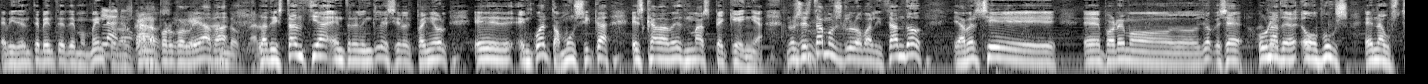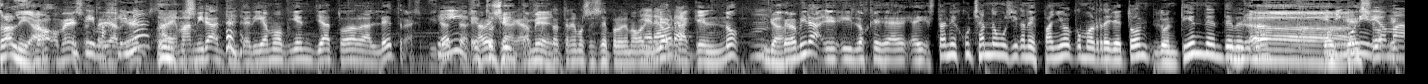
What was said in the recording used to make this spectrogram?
evidentemente de momento Claro. nos gana Claro, por goleada, ganando, claro. la distancia entre el inglés y el español eh, en cuanto a música es cada vez más pequeña. Nos estamos estamos globalizando y a ver si eh, ponemos, yo que sé, una de Obús en Australia. No, hombre, eso ¿Te estaría bien. imaginas? Además, mira, entenderíamos bien ya todas las letras piratas, Sí. ¿sabes? Esto sí, Que también. Nosotros tenemos ese problema con el inglés. Raquel no. Ya. Pero mira, y, y los que eh, están escuchando música en español como el reggaetón, ¿lo entienden de verdad? Ah, En ningún Eso- idioma.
